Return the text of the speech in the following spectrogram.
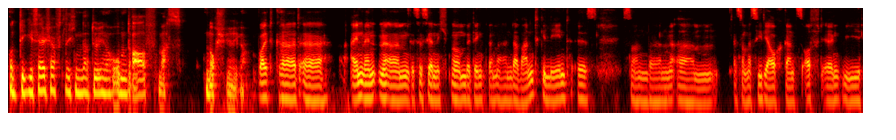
Und die gesellschaftlichen natürlich noch obendrauf macht es noch schwieriger. Ich wollte gerade äh, einwenden, ähm, das ist ja nicht nur unbedingt, wenn man an der Wand gelehnt ist, sondern ähm, also man sieht ja auch ganz oft irgendwie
